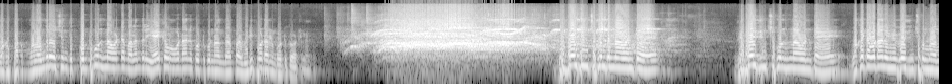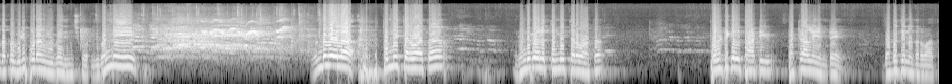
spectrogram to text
ఒక పక్క మనందరం వచ్చి ఇంత కొట్టుకుంటున్నామంటే మనందరం ఏకం అవ్వడానికి కొట్టుకుంటున్నాం తప్ప విడిపోవడానికి కొట్టుకోవట్లేదు. విభేదించుకుంటున్నామంటే విభేదించుకుంటున్నామంటే ఒకటవడానికి విభేదించుకుంటున్నాం తప్ప విడిపోవడానికి విభేదించుకోవట్లేదు. ఇవన్నీ రెండు వేల తొమ్మిది తర్వాత రెండు వేల తొమ్మిది తర్వాత పొలిటికల్ పార్టీ పెట్టాలి అంటే దెబ్బతిన్న తర్వాత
